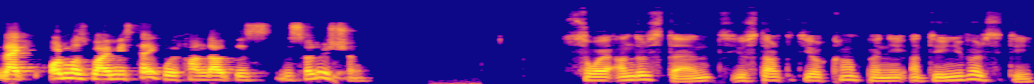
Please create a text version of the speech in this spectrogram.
like almost by mistake we found out this, this solution. So i understand you started your company at the university.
